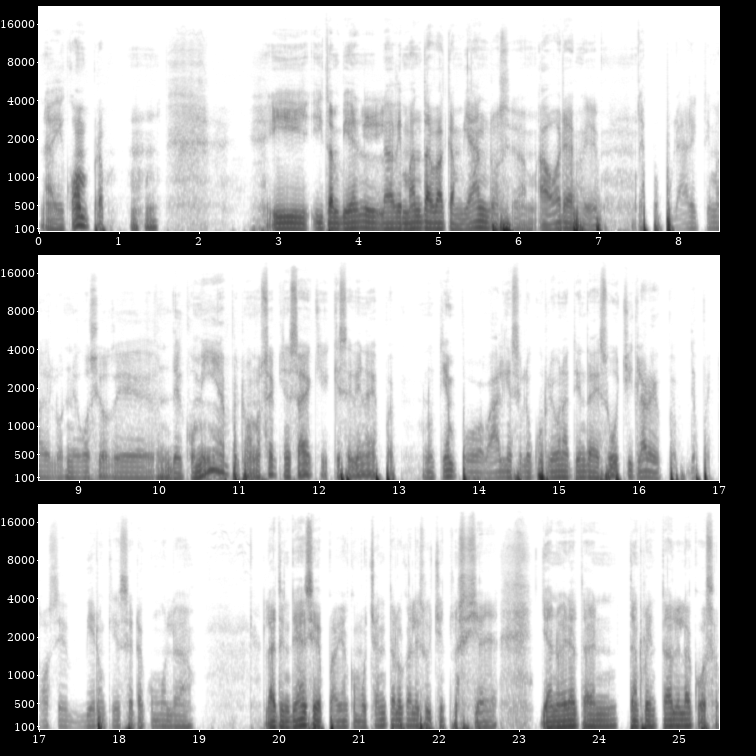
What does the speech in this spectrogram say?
nadie compra y, y, también la demanda va cambiando o sea ahora eh, es popular el tema de los negocios de, comida pero no sé quién sabe qué, qué se viene después en un tiempo a alguien se le ocurrió una tienda de sushi claro después se vieron que esa era como la, la tendencia, después habían como 80 locales sushi, entonces ya, ya no era tan, tan rentable la cosa.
